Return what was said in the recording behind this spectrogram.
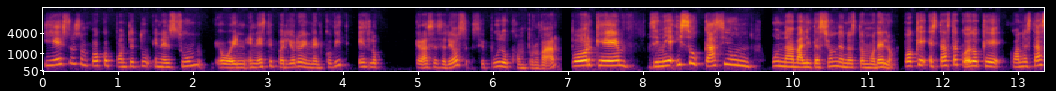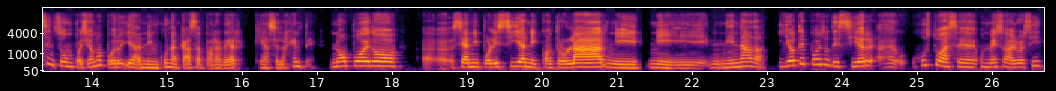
Y esto es un poco, ponte tú en el Zoom o en, en este periodo en el COVID, es lo, gracias a Dios, se pudo comprobar porque se me hizo casi un, una validación de nuestro modelo, porque estás de acuerdo que cuando estás en Zoom, pues yo no puedo ir a ninguna casa para ver qué hace la gente. No puedo uh, sea ni policía, ni controlar, ni, ni, ni nada. Yo te puedo decir, uh, justo hace un mes o algo así,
